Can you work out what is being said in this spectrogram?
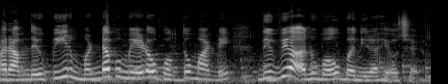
રામદેવ પીર મંડપ મેળો ભક્તો માટે દિવ્ય અનુભવ બની રહ્યો છે.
